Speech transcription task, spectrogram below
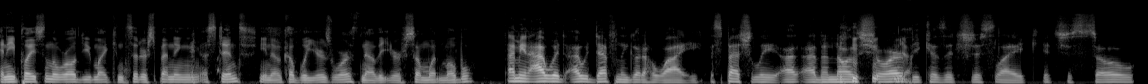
any place in the world you might consider spending a stint, you know, a couple of years worth, now that you're somewhat mobile. I mean, I would I would definitely go to Hawaii, especially on, on the North Shore, Yeah. because it's just like it's just so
